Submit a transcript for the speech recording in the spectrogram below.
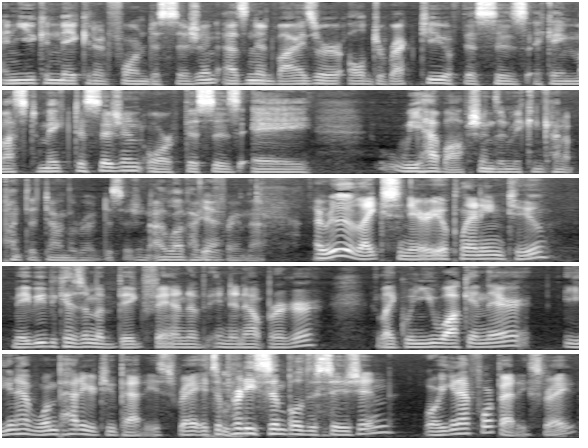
and you can make an informed decision. As an advisor i'll direct you if this is like a must make decision or if this is a we have options and we can kind of punt it down the road decision i love how yeah. you frame that I really like scenario planning too maybe because I'm a big fan of In and Out Burger. Like when you walk in there, you can have one patty or two patties, right? It's a pretty simple decision, or you can have four patties, right?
